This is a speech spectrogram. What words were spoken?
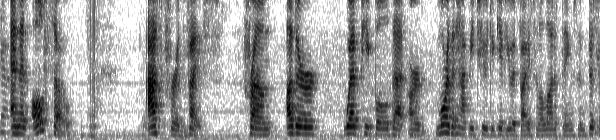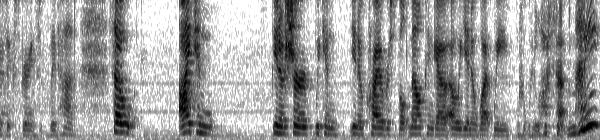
Yeah. And then also ask for advice from other web people that are more than happy to to give you advice on a lot of things and business yeah. experiences that they've had. So I can you know, sure, we can, you know, cry over spilt milk and go, oh, you know what, we we lost that money.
